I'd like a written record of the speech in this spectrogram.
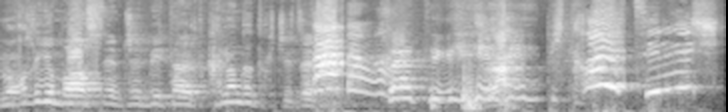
Монголын босс юм чи би тавд Канадад өгчээ. За. За тэгээ. Бит гоё зэрэг шүү.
